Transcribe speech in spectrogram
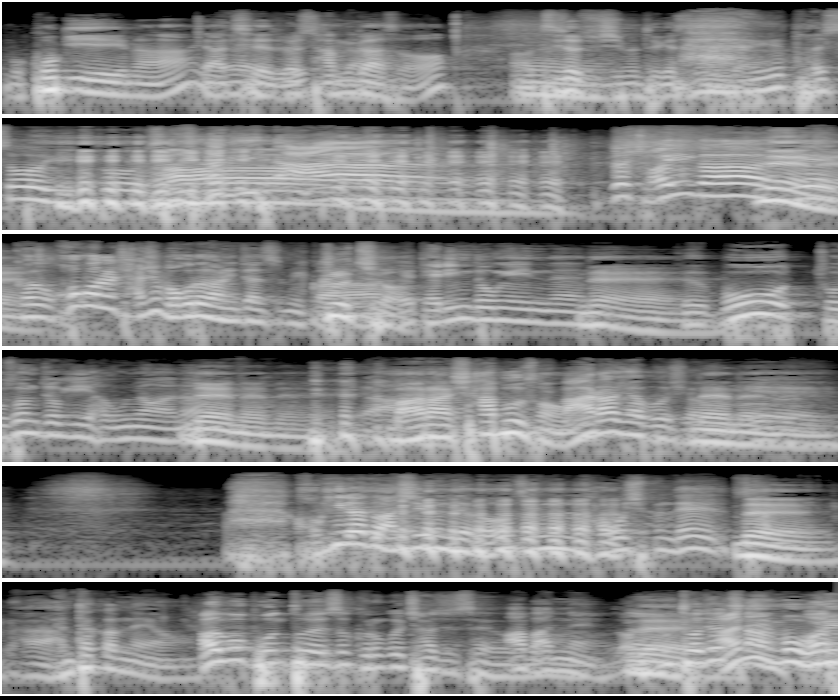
뭐 고기나 야채를 그렇습니다. 담가서 어, 드셔주시면 되겠습니다. 아, 이게 벌써 이거 생각이 아. 그러니까 저희가 네, 이게 네. 그 허거를 자주 먹으러 다니지 않습니까? 그렇죠. 예, 대림동에 있는 네. 그모 조선족이 운영하는 네네네. 야. 마라 샤브성. 마라샤브죠. 네네. 예. 아, 거기라도 아쉬운 대로 지금 가고 싶은데 네. 아, 안타깝네요. 아, 뭐 본토에서 그런 걸 찾으세요. 아 맞네. 네. 더죠 아니, 뭐 우리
